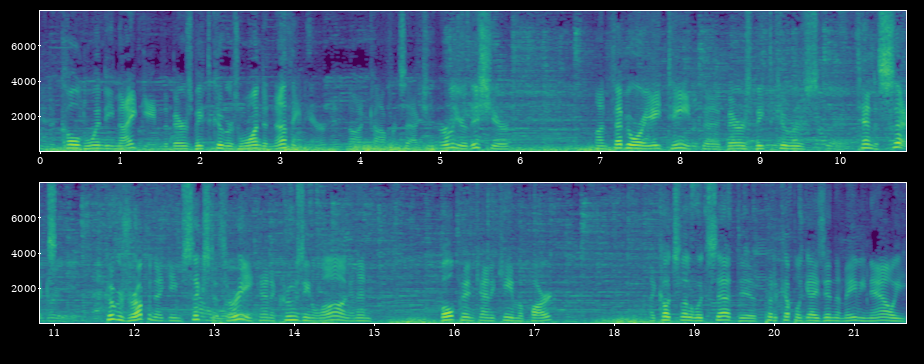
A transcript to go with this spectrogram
In a cold, windy night game, the Bears beat the Cougars one to nothing here in non-conference action. Earlier this year, on February 18th, the Bears beat the Cougars 10 to six. Cougars were up in that game six to three, kind of cruising along, and then bullpen kind of came apart like Coach Littlewood said, to put a couple of guys in that maybe now he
